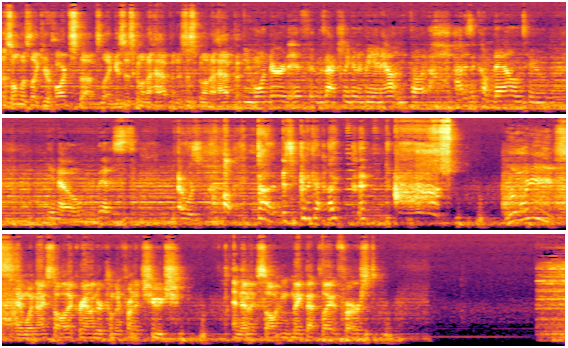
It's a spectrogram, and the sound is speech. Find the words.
It's almost like your heart stops. Like, is this going to happen? Is this going to happen? You wondered if it was actually going to be an out, and you thought, "Oh, how does it come down to, you know, this? I was, oh, God, is it gonna get? I, it, ah! Ruiz. And when I saw that grounder come in front of Chooch, and then I saw him make that play at first, Roy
